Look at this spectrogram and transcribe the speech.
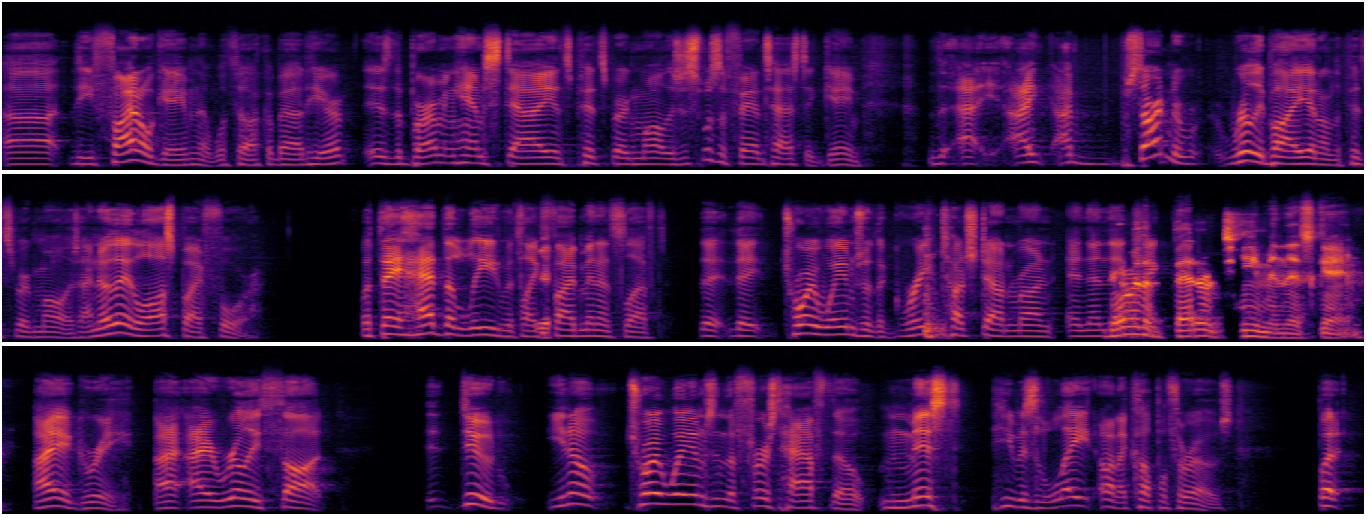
Uh, the final game that we'll talk about here is the Birmingham Stallions Pittsburgh Maulers. This was a fantastic game. I, I I'm starting to really buy in on the Pittsburgh Maulers. I know they lost by four, but they had the lead with like five minutes left. They, they Troy Williams with a great touchdown run, and then they, They were the better team in this game. I agree. I, I really thought, dude, you know, Troy Williams in the first half, though, missed. He was late on a couple throws. But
